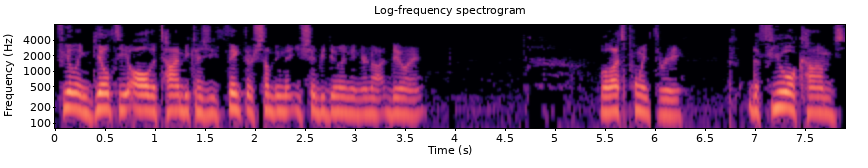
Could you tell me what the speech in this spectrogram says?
feeling guilty all the time because you think there's something that you should be doing and you're not doing? Well, that's point three. The fuel comes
